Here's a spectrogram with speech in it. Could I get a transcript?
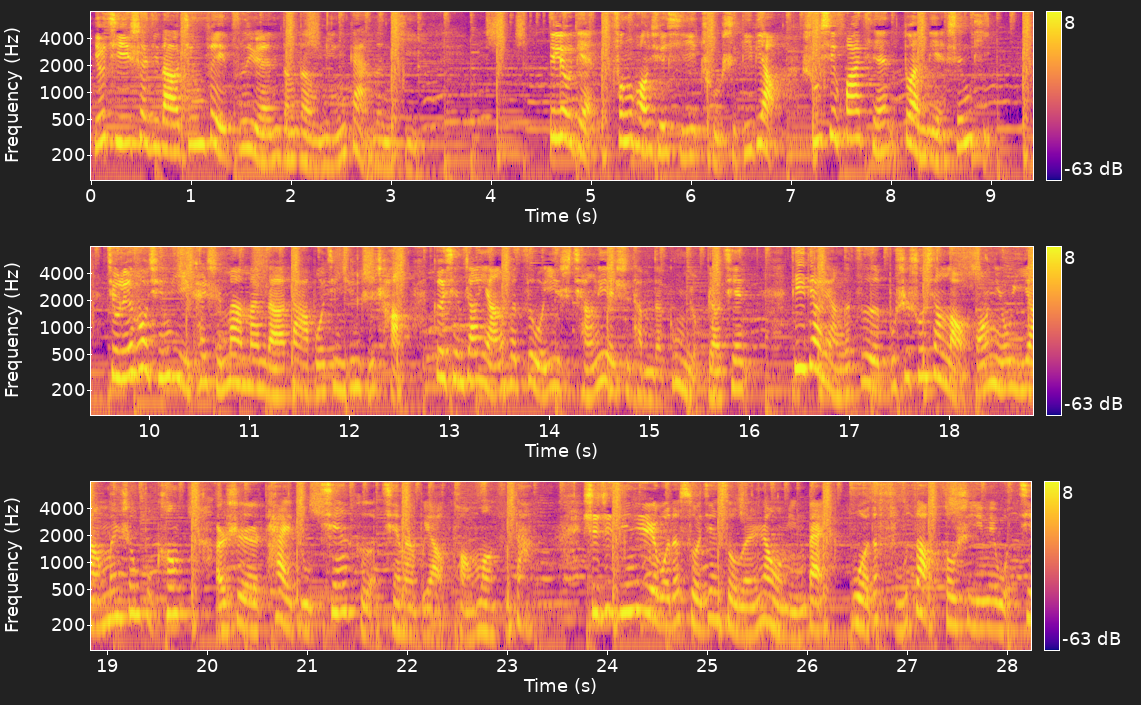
尤其涉及到经费、资源等等敏感问题。第六点，疯狂学习，处事低调，熟悉花钱，锻炼身体。九零后群体开始慢慢的大波进军职场。个性张扬和自我意识强烈是他们的共有标签。低调两个字不是说像老黄牛一样闷声不吭，而是态度谦和，千万不要狂妄自大。时至今日，我的所见所闻让我明白，我的浮躁都是因为我见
